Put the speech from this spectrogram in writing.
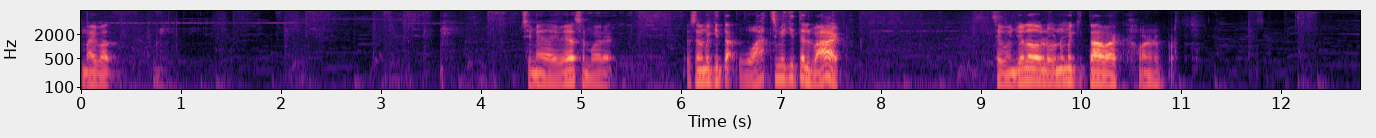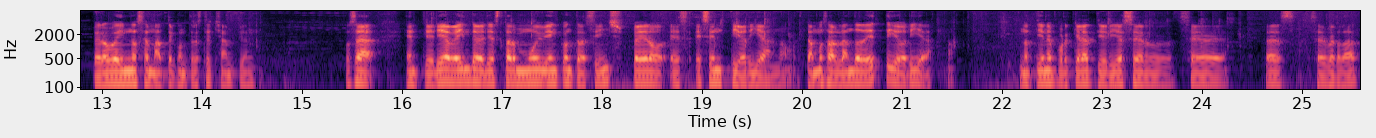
My bad. Si me da idea, se muere. Eso no me quita... ¿What? Si me quita el back. Según yo la W no me quitaba back. Bueno, no importa. Pero Bane no se mate contra este champion. O sea, en teoría Bane debería estar muy bien contra Sinch, pero es, en teoría, ¿no? Estamos hablando de teoría. ¿no? tiene por qué la teoría ser, ser, ¿sabes? Ser verdad.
